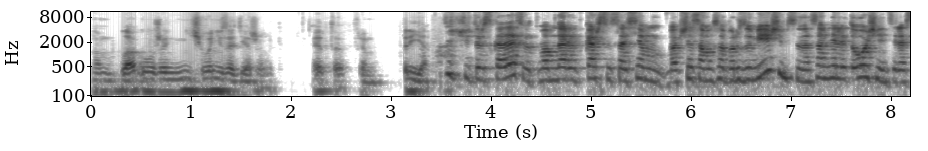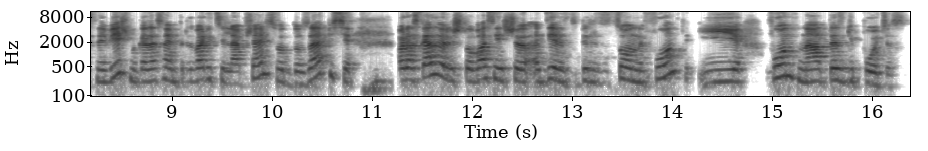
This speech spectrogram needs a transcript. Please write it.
Нам, благо, уже ничего не задерживает. Это прям приятно. Чуть-чуть рассказать, вот вам, наверное, кажется совсем вообще само собой разумеющимся, на самом деле это очень интересная вещь, мы когда с вами предварительно общались, вот до записи, вы рассказывали, что у вас есть еще отдельный стабилизационный фонд и фонд на тест гипотез.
